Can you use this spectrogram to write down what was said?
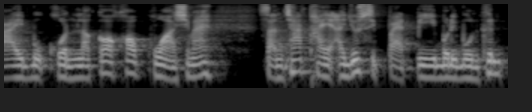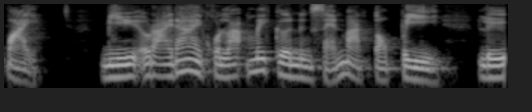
รายบุคคลแล้วก็ครอบครัวใช่ไหมสัญชาติไทยอายุ 18 ปีบริบูรณ์ขึ้นไป มีรายได้คนละไม่เกิน 1 0 0 0 0แบาทต่อปี หรือ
